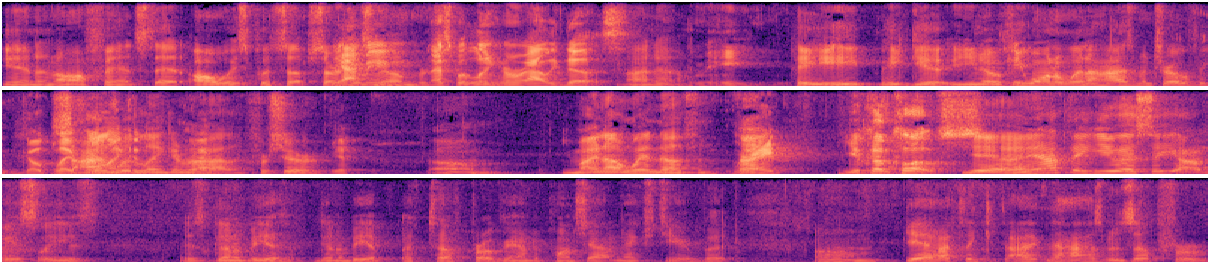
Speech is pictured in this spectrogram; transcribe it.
in an offense that always puts up circus yeah, I mean, numbers. that's what Lincoln Riley does. I know. I mean, he He he he get you know if you want to win a Heisman Trophy, Go play for sign with Lincoln. Lincoln Yeah. Riley for sure. Yep. Um, you might not win nothing. Right. You come close. Yeah, and I think USC obviously is is going to be a going to be a, a tough program to punch out next year. But um, yeah, I think I think the Heisman's up for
